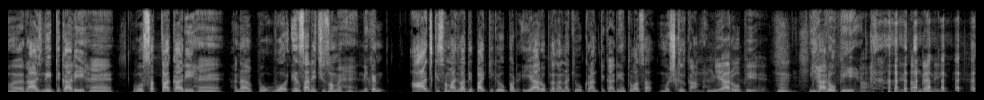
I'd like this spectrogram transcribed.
राजनीतिकारी हैं वो सत्ताकारी हैं है ना? वो वो इन सारी चीज़ों में हैं। लेकिन आज की समाजवादी पार्टी के ऊपर ये आरोप लगाना कि वो क्रांतिकारी हैं थोड़ा सा मुश्किल काम है। ये आरोप ही है। हम्म ये आरोप ही है। हाँ ये तमगा नहीं।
